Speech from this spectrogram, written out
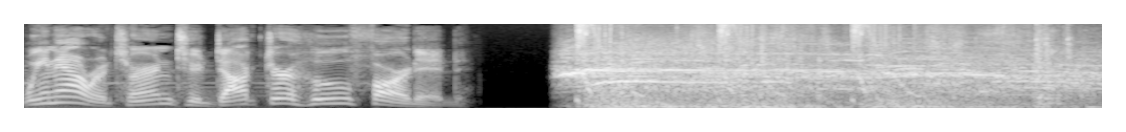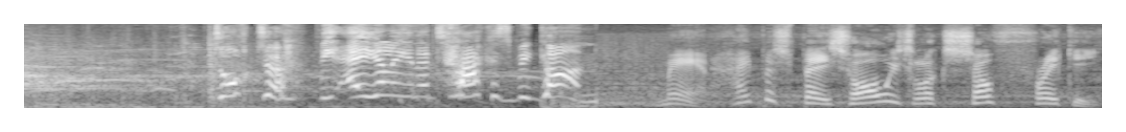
We now return to Doctor Who Farted. Doctor, the alien attack has begun! Man, hyperspace always looks so freaky.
